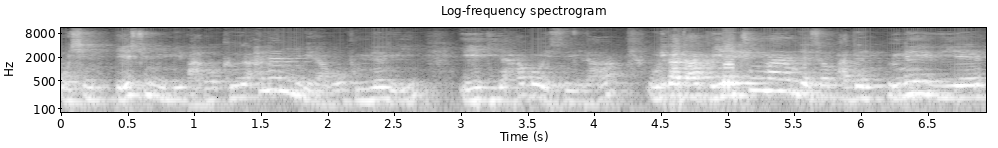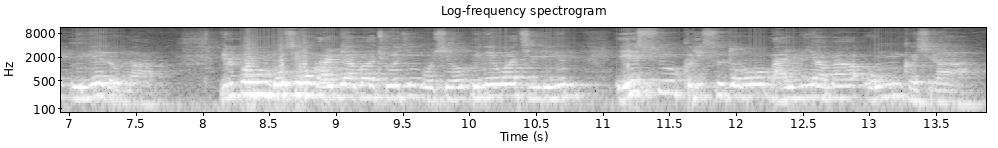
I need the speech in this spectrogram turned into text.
오신 예수님이 바로 그 하나님이라고 분명히 얘기하고 있습니다. 우리가 다 그의 충만한 데서 받은 은혜 위에 은혜로라. 율법은 모세로 말미암아 주어진 것이요 은혜와 진리는 예수 그리스도로 말미암아 온 것이라.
